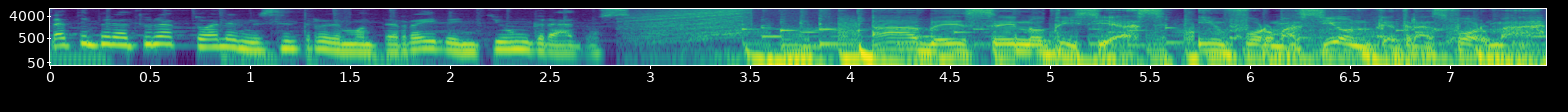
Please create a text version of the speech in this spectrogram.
La temperatura actual en el centro de Monterrey 21 grados. ABC Noticias. Información que transforma.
